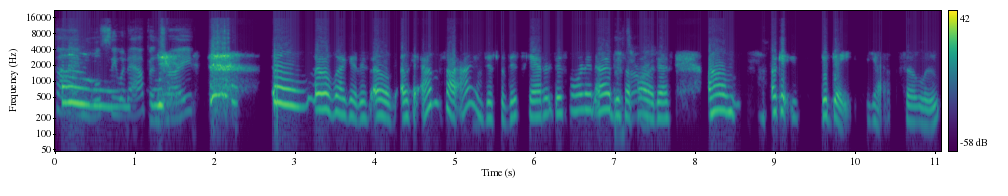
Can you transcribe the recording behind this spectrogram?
time. We'll see what happens, right? Oh, oh my goodness. Oh, okay. I'm sorry. I am just a bit scattered this morning. I just That's all right. apologize. Um, okay, the date. Yeah. So Luke,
